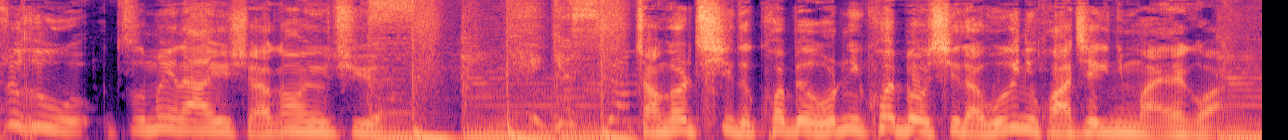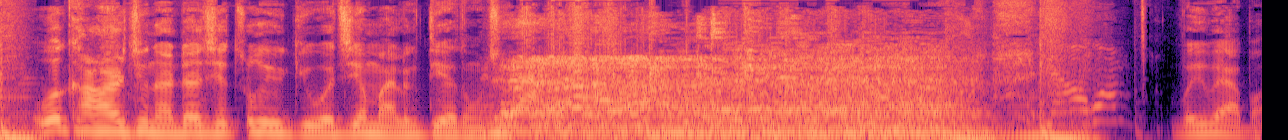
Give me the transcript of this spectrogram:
最后姊妹俩又香港又去，整个气的快不要！我说你快不要气了，我给你花钱给你买一个。我看还是就那点钱，最后又给我姐买了个电动车，委婉吧？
